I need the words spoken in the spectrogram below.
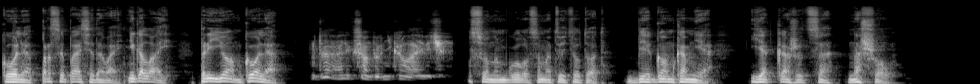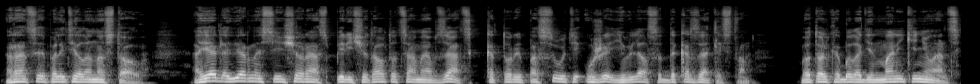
«Коля, просыпайся давай! Николай! Прием, Коля!» «Да, Александр Николаевич», — сонным голосом ответил тот. «Бегом ко мне! Я, кажется, нашел». Рация полетела на стол. А я для верности еще раз перечитал тот самый абзац, который, по сути, уже являлся доказательством. Вот только был один маленький нюанс.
